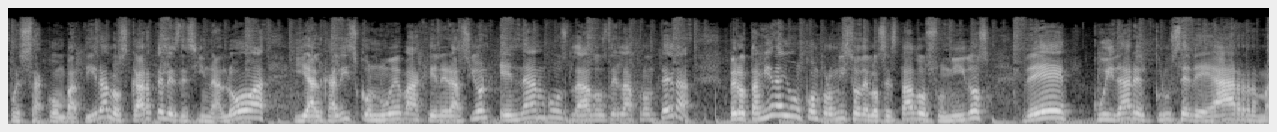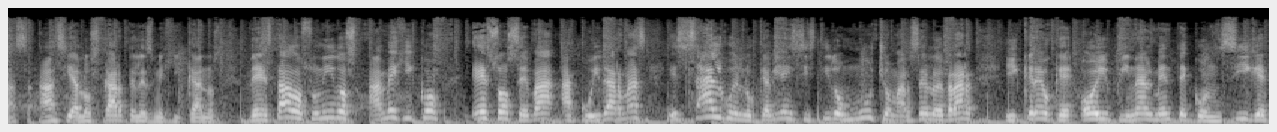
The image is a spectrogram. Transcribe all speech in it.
pues a combatir a los cárteles de Sinaloa y al Jalisco Nueva Generación en ambos lados de la frontera. Pero también hay un compromiso de los Estados Unidos de cuidar el cruce de armas hacia los cárteles mexicanos. De Estados Unidos a México, eso se va a cuidar más. Es algo en lo que había insistido mucho Marcelo Ebrard y creo que hoy finalmente consigue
